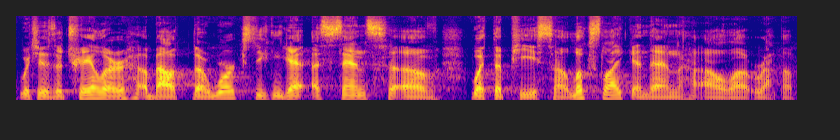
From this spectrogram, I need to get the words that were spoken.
which is a trailer about the work, so you can get a sense of what the piece looks like, and then I'll wrap up.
